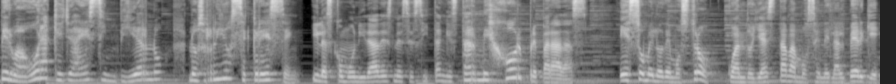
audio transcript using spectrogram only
pero ahora que ya es invierno, los ríos se crecen y las comunidades necesitan estar mejor preparadas. Eso me lo demostró cuando ya estábamos en el albergue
